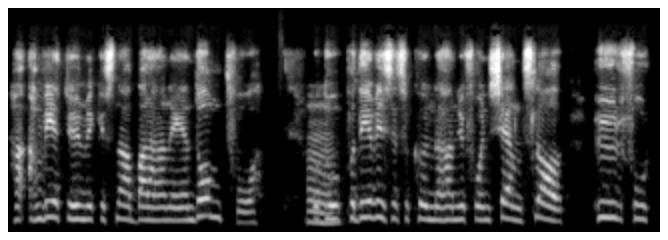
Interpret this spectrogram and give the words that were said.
han, han vet ju hur mycket snabbare han är än de två. Mm. Och då, på det viset så kunde han ju få en känsla av hur fort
